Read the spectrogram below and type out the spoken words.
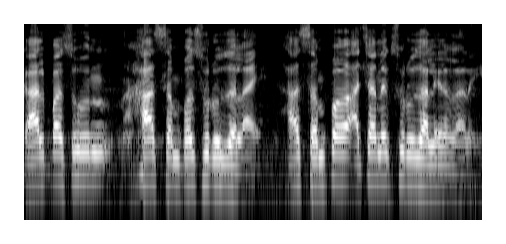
कालपासून हा संप सुरू झाला आहे. हा संप अचानक सुरू झालेला नाही.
